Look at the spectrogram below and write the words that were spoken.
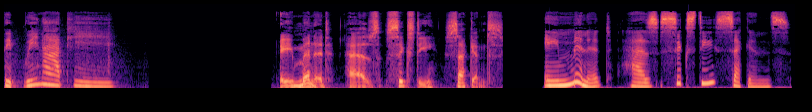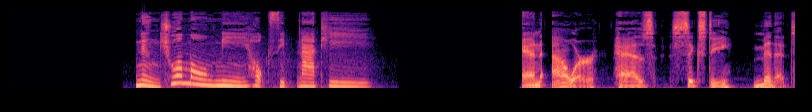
สิบวินาที A minute has sixty seconds. A minute has sixty seconds. หนึ่งชั่วโมงมีหกสิบนาที An hour has sixty minutes.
